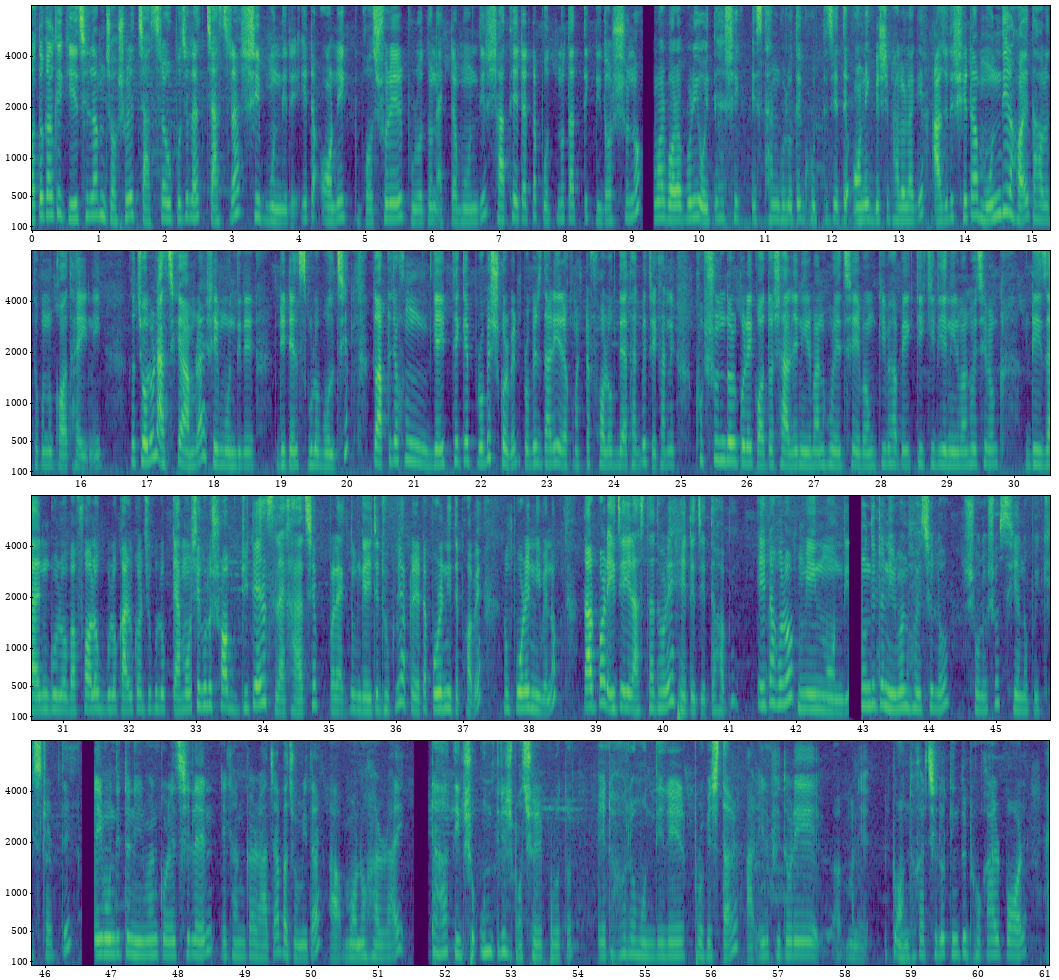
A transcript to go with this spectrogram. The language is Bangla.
গতকালকে গিয়েছিলাম যশোরের চাচড়া উপজেলার চাচড়া শিব মন্দিরে। এটা অনেক বছরের পুরাতন একটা মন্দির। সাথে এটা একটা প্রত্নতাত্ত্বিক নিদর্শনও। আমার বরাবরই ঐতিহাসিক স্থানগুলোতে ঘুরতে যেতে অনেক বেশি ভালো লাগে। আর যদি সেটা মন্দির হয়, তাহলে তো কোনো কথাই নেই। তো চলুন আজকে আমরা সেই মন্দিরের ডিটেলসগুলো বলছি। তো আপনি যখন গেট থেকে প্রবেশ করবেন, প্রবেশ দাঁড়িয়ে এরকম একটা ফলক দেওয়া থাকবে যেখানে খুব সুন্দর করে কত সালে নির্মাণ হয়েছে এবং কীভাবে কি কি দিয়ে নির্মাণ হয়েছে এবং ডিজাইনগুলো বা ফলকগুলো, কারুকার্যগুলো কেমন, সেগুলো সব ডিটেলস লেখা আছে। মানে একদম গেটে ঢুকলে আপনার এটা পড়ে নিতে হবে এবং পড়ে নেবেনও। তারপর এই যে এই রাস্তা ধরে হেঁটে যেতে হবে। এটা হলো মেইন মন্দির। মন্দিরটা নির্মাণ হয়েছিল ষোলোশো ছিয়ানব্বই খ্রিস্টাব্দে। এই মন্দিরটা নির্মাণ করেছিলেন এখানকার রাজা বা জমিদার মনোহর রায়। এটা তিনশো উনত্রিশ বছরের পুরাতন। এটা হলো মন্দিরের প্রবেশদ্বার। আর এর ভিতরে মানে একটু অন্ধকার ছিল কিন্তু ঢোকার পর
